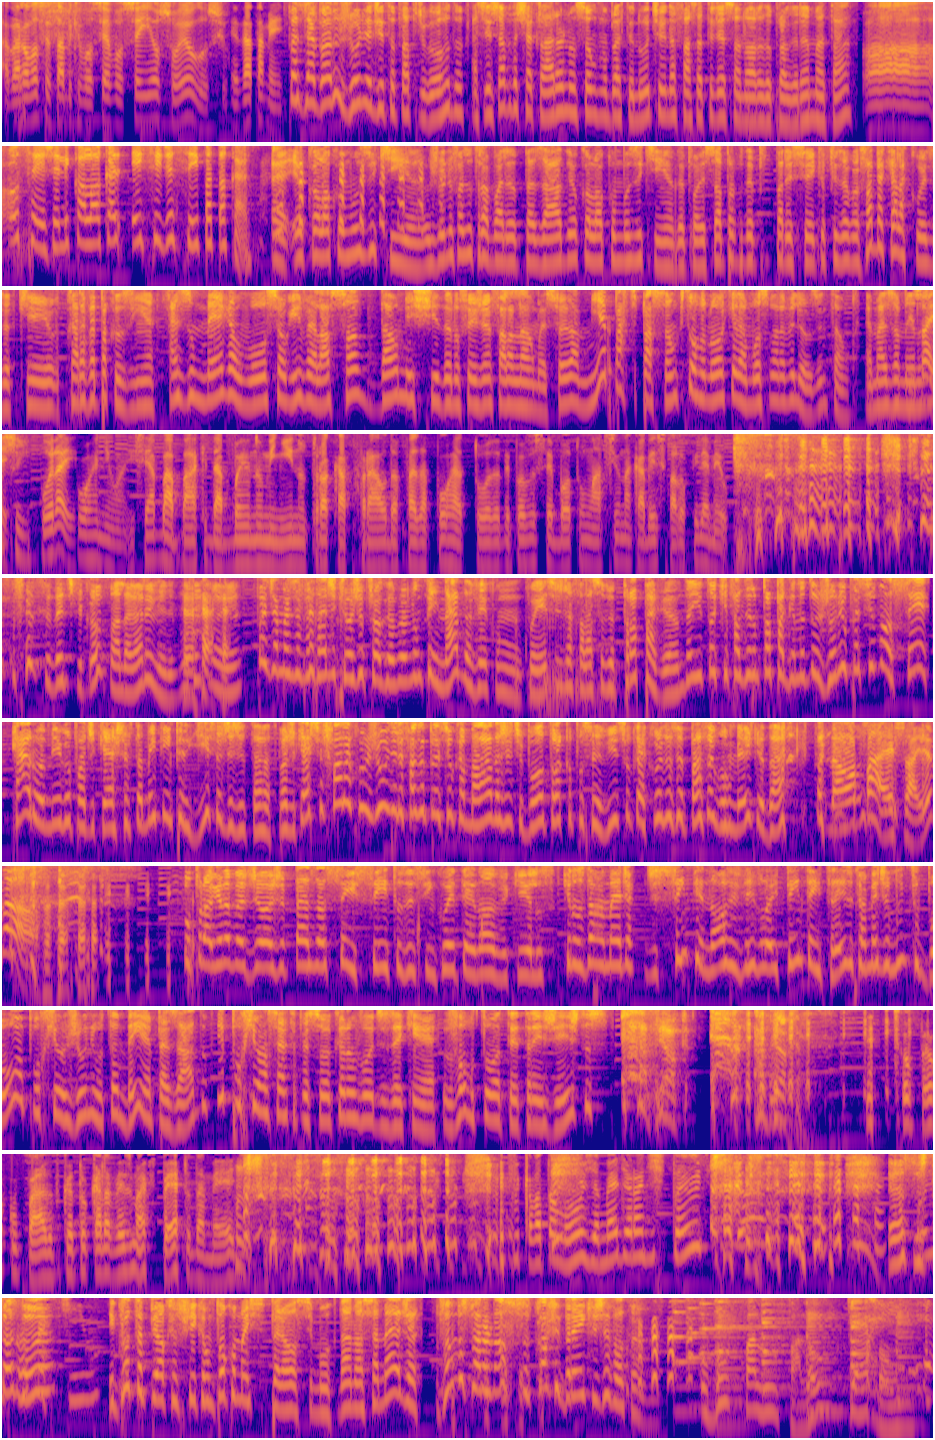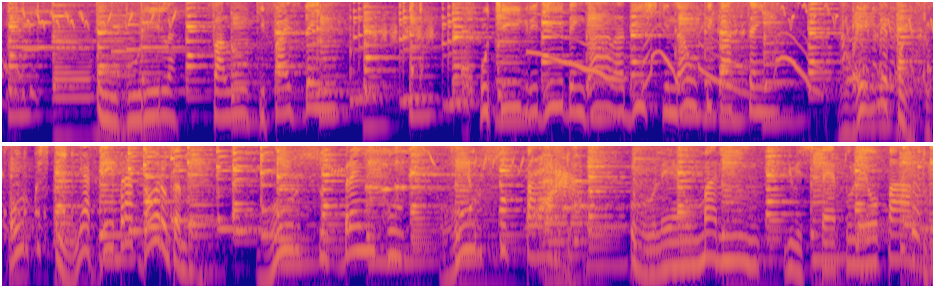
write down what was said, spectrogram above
Agora você sabe que você é você e eu sou eu, Lúcio. Exatamente. Mas é agora o Júnior edita o Papo de Gordo. Assim, só pra deixar claro, eu não sou um completo inútil, eu ainda faço a trilha sonora do programa, tá? Ah, Ou seja, ele coloca ACDC pra tocar. É, eu coloco musiquinha. O Júnior faz o trabalho pesado e eu coloco musiquinha depois, só pra poder parecer que eu fiz alguma Sabe aquela coisa que o cara vai pra cozinha, faz um mega almoço e alguém vai lá só dá uma mexida no feijão e fala: Não, mas foi a minha participação que tornou aquele almoço maravilhoso. Então, é mais ou menos aí, assim. por aí. Porra nenhuma. Isso é a babá que dá banho no menino, troca a fralda, faz a porra toda, depois você bota um lacinho na cabeça e fala, o filho é meu. Você se identificou foda agora, Emílio? Pois é, mas a verdade é que hoje o programa não tem nada a ver com, com isso, a gente vai falar sobre propaganda e eu tô aqui fazendo propaganda do Júnior, porque se você, caro amigo podcaster, também tem preguiça de editar podcast, fala com o Júnior, ele faz a precinho camarada, gente boa, troca pro serviço, qualquer coisa você passa gourmet que dá. Não, opa, isso aí não. O programa de hoje pesa 659 quilos, que nos dá uma média de 109,83, o que é uma média muito boa, porque o Júnior também é pesado, e porque uma certa pessoa, que eu não vou dizer quem é, voltou a ter três dígitos. A pioca! A pioca! tô preocupado porque eu tô cada vez mais perto da média. eu ficava tão longe, a média era distante. É assustador. Enquanto a pioca fica um pouco mais próximo da nossa média, vamos para o nosso coffee break e já voltamos. O búfalo falou que é bom. O gorila falou que faz bem. O tigre de bengala diz que não fica sem. O elefante, o porco espinho e a zebra adoram também. O urso branco, o urso pardo. O leão marinho e o esperto leopardo.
